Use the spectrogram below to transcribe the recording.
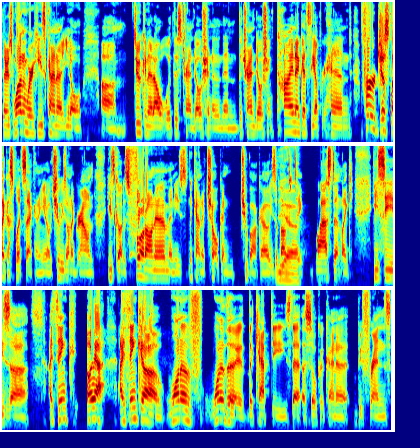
there's one where he's kind of you know um, duking it out with this Trandoshan, and then the Trandoshan kind of gets the upper hand for just like a split second. You know, Chewie's on the ground, he's got his foot on him, and he's kind of choking Chewbacca out. He's about Yeah. to take blast, and like he sees, uh, I think, oh yeah, I think uh, one of one of the the capties that Ahsoka kind of befriends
